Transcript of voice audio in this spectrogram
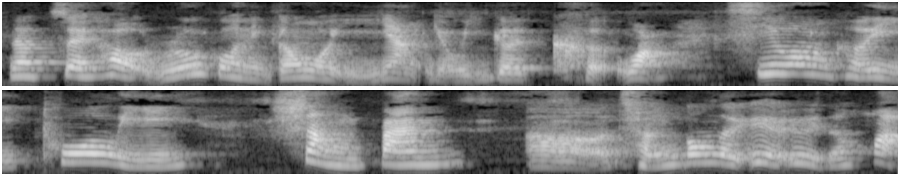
那最后，如果你跟我一样有一个渴望，希望可以脱离。上班呃成功的越狱的话，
